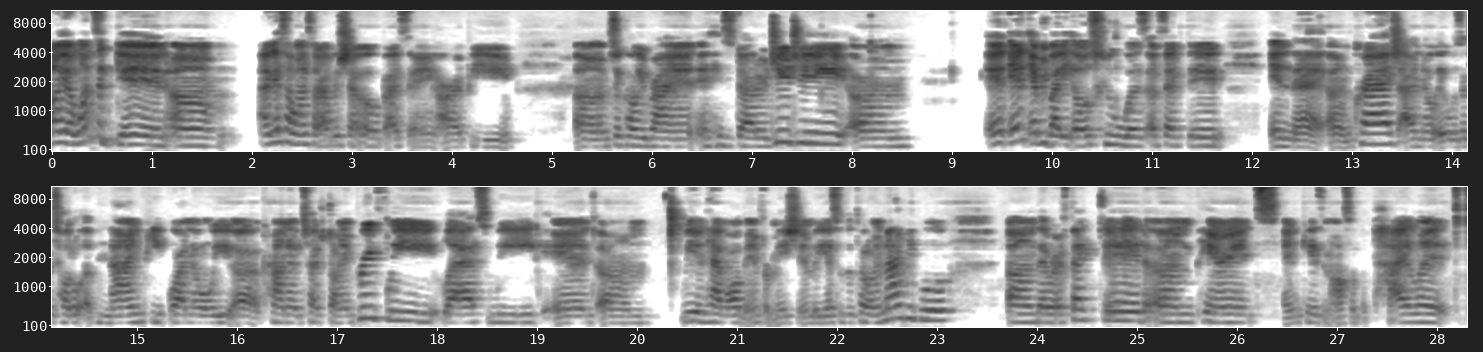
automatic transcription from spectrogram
Oh yeah, once again, um, I guess I want to start off the show by saying RIP um, to Kobe Bryant and his daughter Gigi, um, and, and everybody else who was affected in that um, crash. I know it was a total of nine people. I know we uh, kind of touched on it briefly last week, and um, we didn't have all the information, but yes, it was a total of nine people um, that were affected um, parents and kids, and also the pilot.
